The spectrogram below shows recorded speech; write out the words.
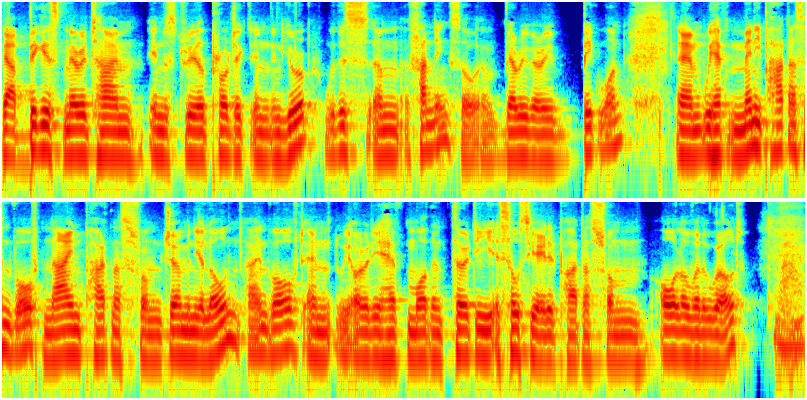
yeah biggest maritime industrial project in, in Europe with this um, funding. So a very very big one. Um, we have many partners involved. Nine partners from Germany alone are involved, and we already have more than 30 associated partners from all over the world. Wow.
